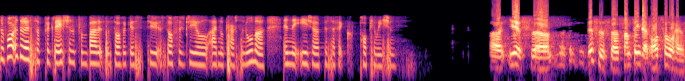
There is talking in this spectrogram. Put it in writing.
So, what are the risks of progression from Barrett's esophagus to esophageal adenocarcinoma in the Asia Pacific population? Uh, yes, uh, this is uh, something that also has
